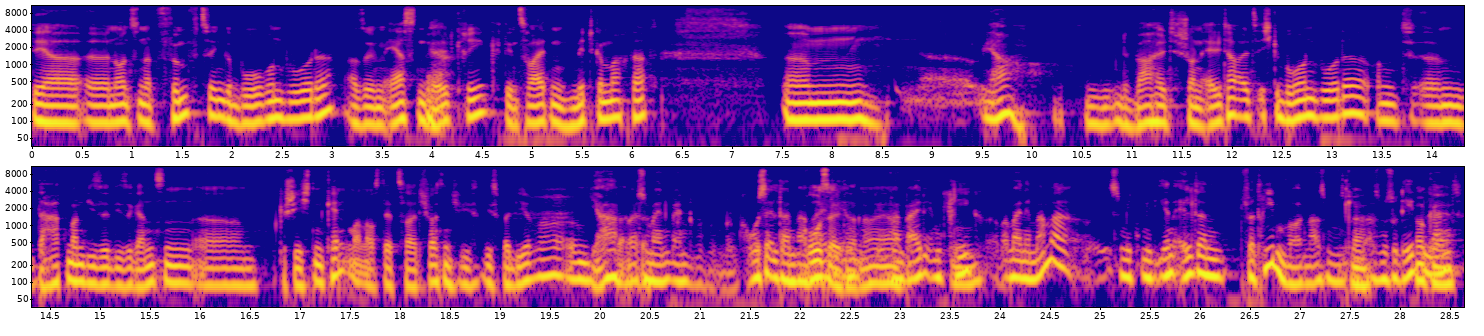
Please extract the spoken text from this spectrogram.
der äh, 1915 geboren wurde, also im Ersten Weltkrieg, den zweiten mitgemacht hat. Ähm, äh, ja, war halt schon älter, als ich geboren wurde. Und ähm, da hat man diese, diese ganzen ähm, Geschichten, kennt man aus der Zeit. Ich weiß nicht, wie wie es bei dir war. Ähm, Ja, also mein, mein Großeltern waren, Großeltern, beide, im, ne, ja. waren beide im Krieg, aber meine Mama ist mit, mit ihren Eltern vertrieben worden aus dem, Klar. aus dem Sudetenland.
